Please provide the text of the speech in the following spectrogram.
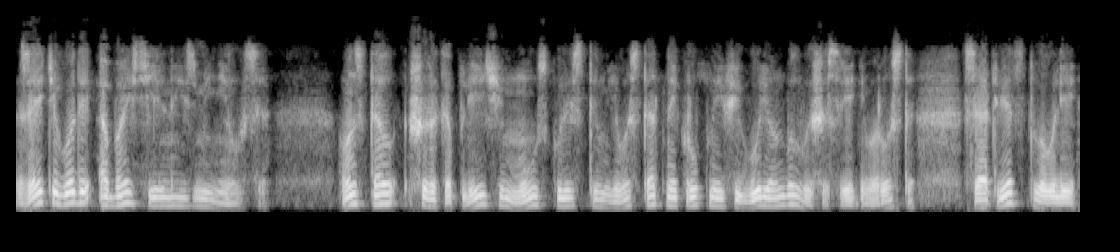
За эти годы Абай сильно изменился. Он стал широкоплечим, мускулистым, его статной крупной фигуре, он был выше среднего роста, соответствовали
